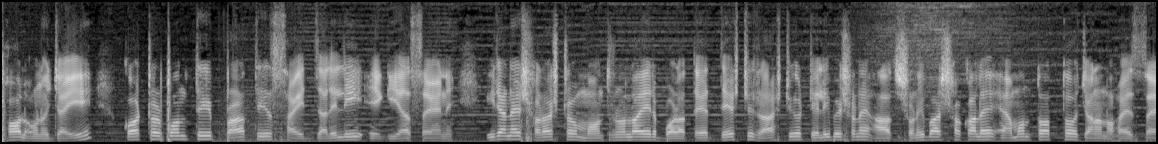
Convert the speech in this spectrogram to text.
ফল অনুযায়ী কট্টরপন্থী প্রার্থী সাইদ জালিলি এগিয়ে আছেন। ইরানের স্বরাষ্ট্র মন্ত্রণালয়ের বরাতে দেশটির রাষ্ট্রীয় টেলিভিশনে আজ শনিবার সকালে এমন তথ্য জানানো হয়েছে।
